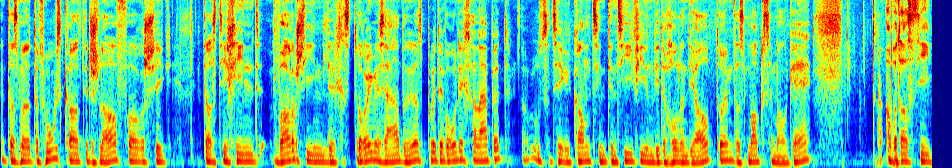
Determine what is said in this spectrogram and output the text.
dass man davon ausgeht in der Schlafforschung, dass die Kinder wahrscheinlich das Träumen selber nicht als brüderlich erleben, außer ganz intensive und wiederholende Albträume, das mag es mal geben. Aber dass sie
